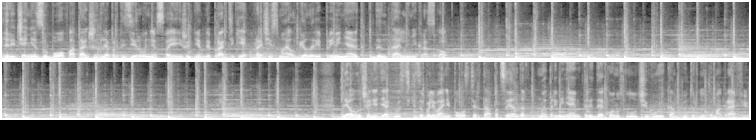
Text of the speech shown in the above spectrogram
Для лечения зубов, а также для протезирования в своей ежедневной практике врачи Smile Gallery применяют дентальный микроскоп. Для улучшения диагностики заболеваний полости рта пациентов мы применяем 3D-конусно-лучевую компьютерную томографию.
